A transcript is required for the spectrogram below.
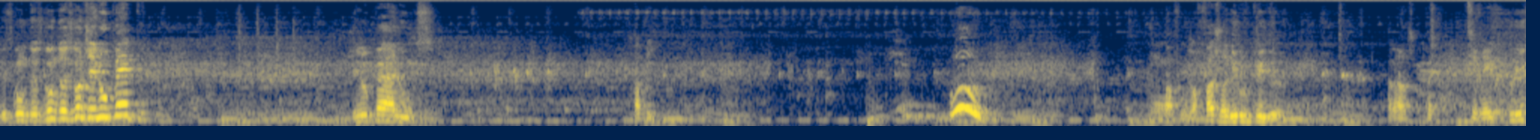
Deux secondes, deux secondes, deux secondes, j'ai loupé J'ai loupé un looms. Rapide. Wouh Bon, bah, faut que j'en refasse, j'en ai loupé deux. Ah ben, je peux pas tirer plus.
